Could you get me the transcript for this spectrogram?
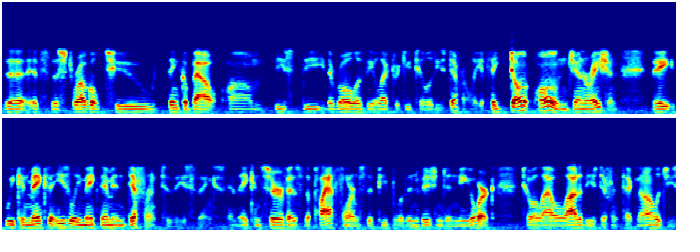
the it's the struggle to think about um, these the the role of the electric utilities differently. If they don't own generation, they we can make easily make them indifferent to these things, and they can serve as the platforms that people have envisioned in New York to allow a lot of these different technologies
